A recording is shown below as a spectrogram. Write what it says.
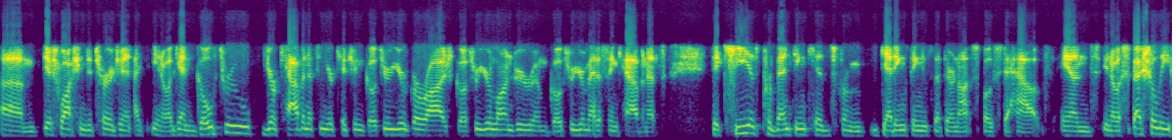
um, dishwashing detergent. I, you know, again, go through your cabinets in your kitchen, go through your garage, go through your laundry room, go through your medicine cabinets. The key is preventing kids from getting things that they're not supposed to have, and you know, especially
